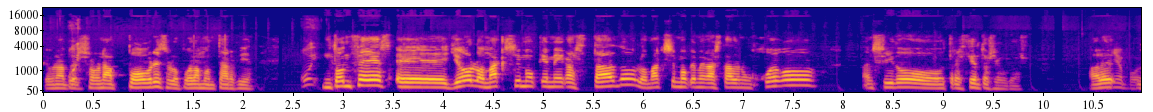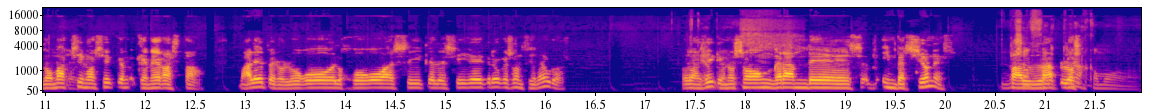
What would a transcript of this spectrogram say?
Que una persona pobre se lo pueda montar bien. Entonces, eh, yo lo máximo que me he gastado, lo máximo que me he gastado en un juego han sido 300 euros. ¿Vale? Pues, lo máximo así que, me he gastado. ¿Vale? Pero luego el juego así que le sigue creo que son 100 euros. Pero así, que no pues son grandes inversiones. para los, como,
